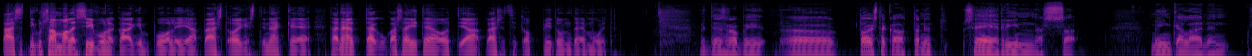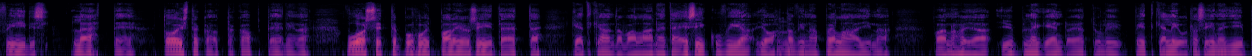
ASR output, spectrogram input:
pääset niin kuin samalle sivulle kaikin puolin ja pääset oikeasti näkee, tai näyttää kuka sä itse oot ja pääset sitten oppii tunteen muita. Miten Robi, toista kautta nyt C-rinnassa, minkälainen fiilis lähtee toista kautta kapteenina? Vuosi sitten puhuit paljon siitä, että ketkä on tavallaan näitä esikuvia johtavina mm. pelaajina, vanhoja Jyp-legendoja, tuli pitkä liuta siinä JP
